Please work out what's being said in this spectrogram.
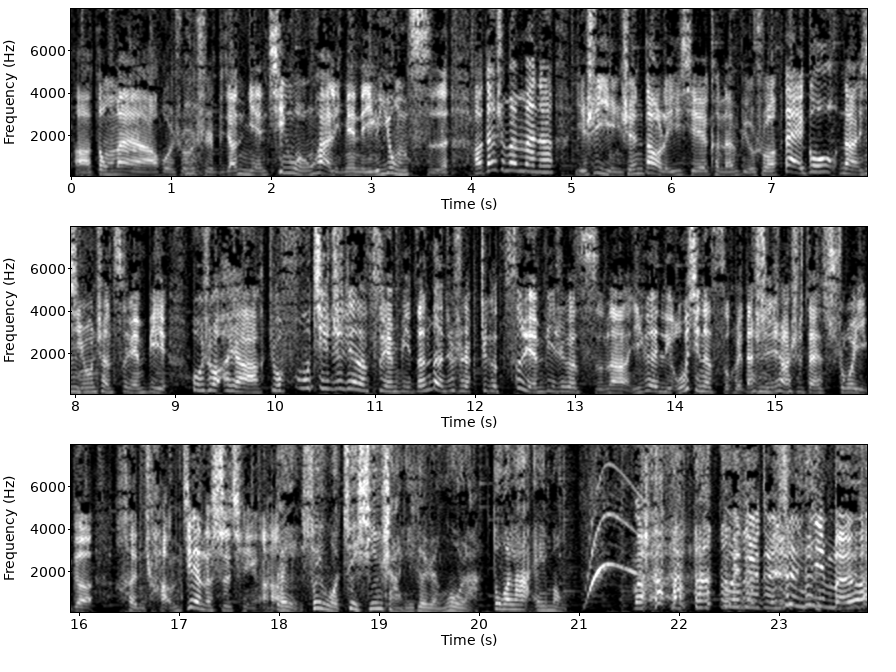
啊动漫啊，或者说是比较年轻文化里面的一个用词。啊，但是慢慢呢，也是引申到了一些可能，比如说代沟，那形容成次元壁，或者说哎呀，就夫妻之间的次元壁等等，就是这个次元壁这个词呢，一个流行的词汇，但实际上是在说一个很常见的事情对，所以我最欣赏一个人物啦，哆啦 A 梦。对对对，任意门啊。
